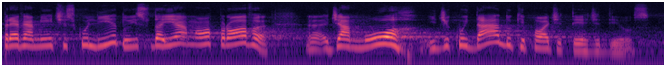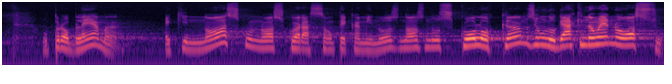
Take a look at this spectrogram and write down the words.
previamente escolhido. Isso daí é a maior prova eh, de amor e de cuidado que pode ter de Deus. O problema é que nós, com o nosso coração pecaminoso, nós nos colocamos em um lugar que não é nosso.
